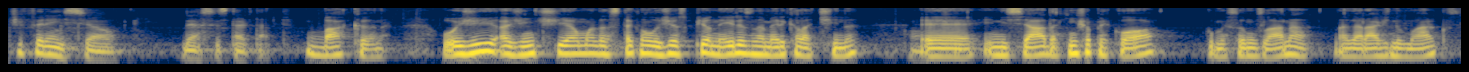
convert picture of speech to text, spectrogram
Diferencial dessa startup? Bacana. Hoje a gente é uma das tecnologias pioneiras na América Latina, é, iniciada aqui em Chapecó, começamos lá na, na garagem do Marcos,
